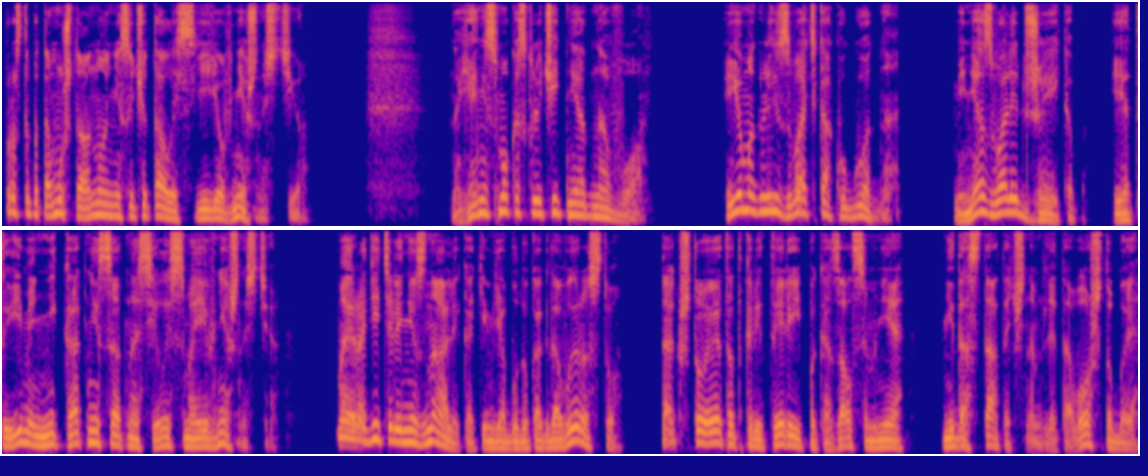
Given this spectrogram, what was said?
просто потому, что оно не сочеталось с ее внешностью. Но я не смог исключить ни одного. Ее могли звать как угодно. Меня звали Джейкоб, и это имя никак не соотносилось с моей внешностью. Мои родители не знали, каким я буду, когда вырасту, так что этот критерий показался мне недостаточным для того, чтобы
